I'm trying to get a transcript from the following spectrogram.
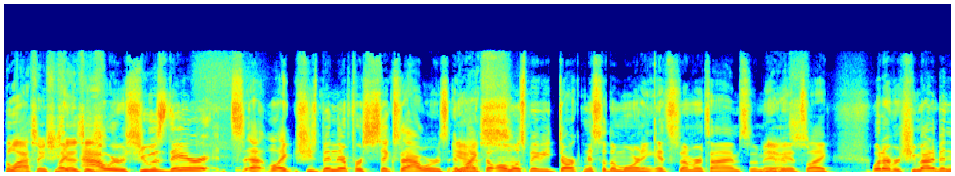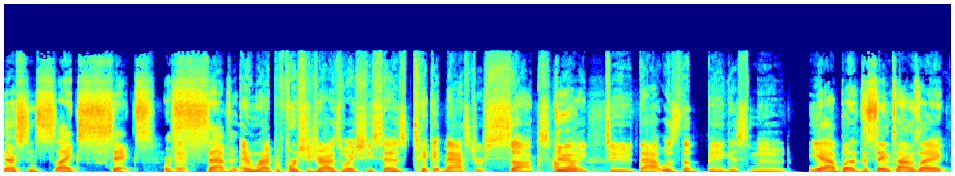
The last thing she like says is, hours. She was there, it's, uh, like she's been there for six hours, and like the almost maybe darkness of the morning. It's summertime, so maybe Yes. it's like whatever. She might have been there since like six or seven. and right before she drives away, she says, "Ticketmaster sucks." I'm Dude. like, dude, that was the biggest mood. Yeah, but at the same time, it's like,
